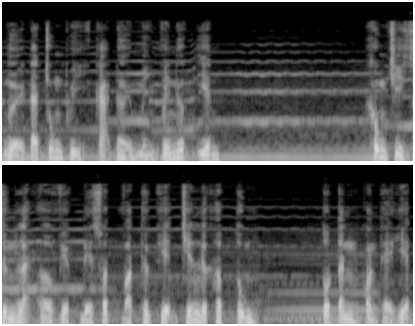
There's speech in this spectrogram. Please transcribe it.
người đã trung thủy cả đời mình với nước Yên. Không chỉ dừng lại ở việc đề xuất và thực hiện chiến lược hợp tung, Tô Tần còn thể hiện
